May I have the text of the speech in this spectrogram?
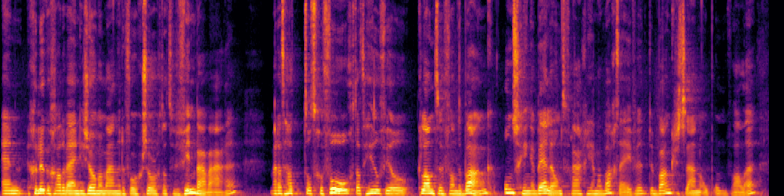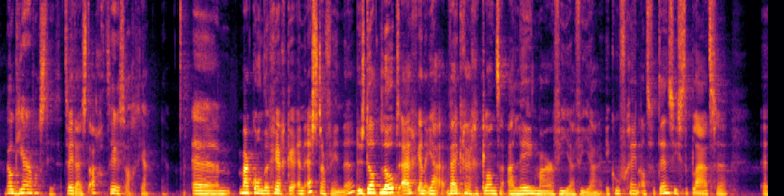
En gelukkig hadden wij in die zomermaanden ervoor gezorgd dat we vindbaar waren. Maar dat had tot gevolg dat heel veel klanten van de bank ons gingen bellen om te vragen: ja, maar wacht even, de banken staan op omvallen. Welk jaar was dit? 2008. 2008, ja. ja. Ehm, maar konden Gerke en Esther vinden. Dus dat loopt eigenlijk. En ja, wij krijgen klanten alleen maar via via. Ik hoef geen advertenties te plaatsen. Eh,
